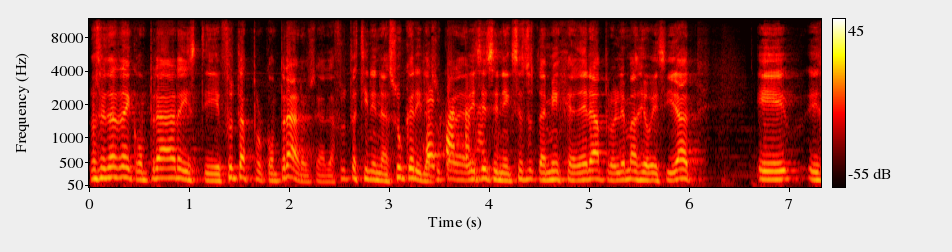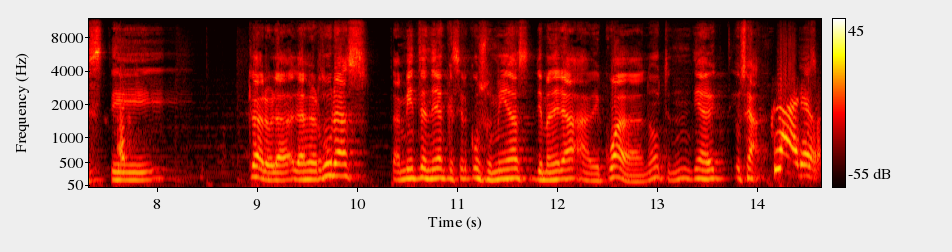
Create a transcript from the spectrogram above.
No se trata de comprar este, frutas por comprar, o sea, las frutas tienen azúcar y el azúcar a veces en exceso también genera problemas de obesidad. Eh, este, claro, las verduras también tendrían que ser consumidas de manera adecuada, ¿no? O sea, claro.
